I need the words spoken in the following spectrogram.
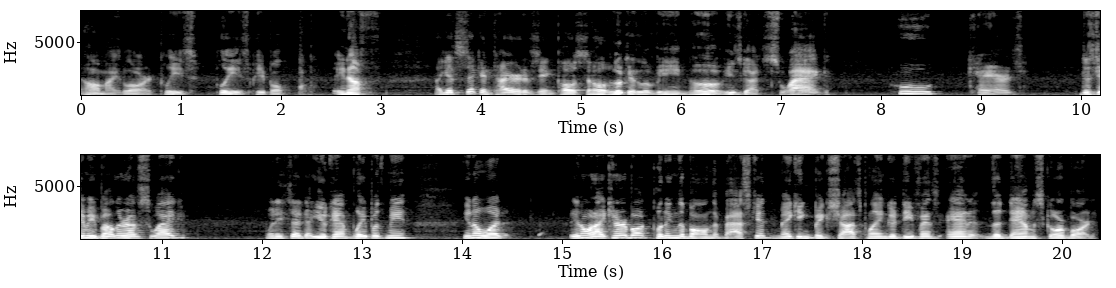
Oh my lord. Please please people. Enough. I get sick and tired of seeing posts oh look at levine. Oh he's got swag. Who cares? Does jimmy butler have swag when he said that you can't bleep with me. You know what? You know what I care about? Putting the ball in the basket, making big shots, playing good defense, and the damn scoreboard.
